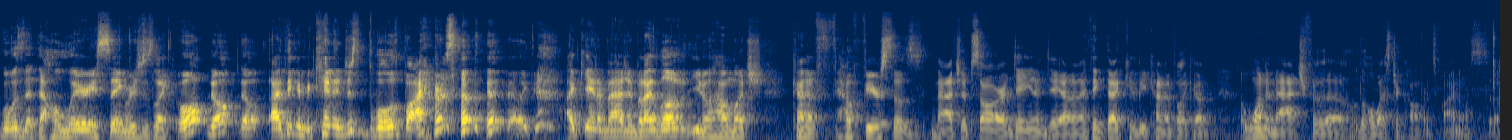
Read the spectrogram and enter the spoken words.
what was that? The hilarious thing where he's just like, oh no no, I think MacKinnon just blows by or something like that. Like I can't imagine, but I love you know how much kind of how fierce those matchups are day in and day out, and I think that could be kind of like a a one to match for the the whole Western Conference Finals. So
